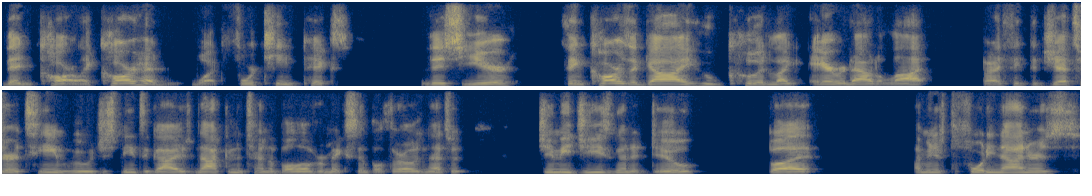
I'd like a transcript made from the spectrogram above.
than Carr. Like Carr had what 14 picks this year I think Carr's a guy who could like air it out a lot, but I think the Jets are a team who just needs a guy who's not going to turn the ball over, make simple throws, and that's what Jimmy G is going to do. But I mean, if the 49ers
